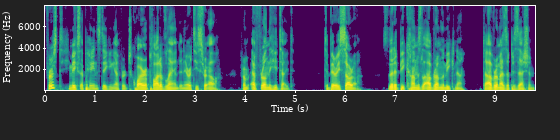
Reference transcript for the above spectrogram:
First, he makes a painstaking effort to acquire a plot of land in Eretz Yisrael, from Ephron the Hittite to bury Sarah, so that it becomes Avram Lamikna, to Avram as a possession.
